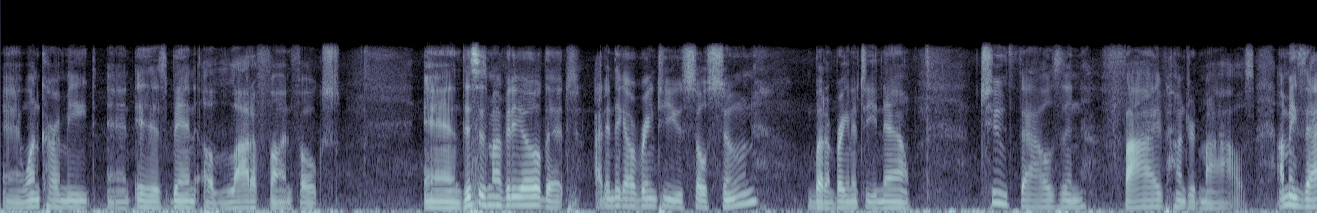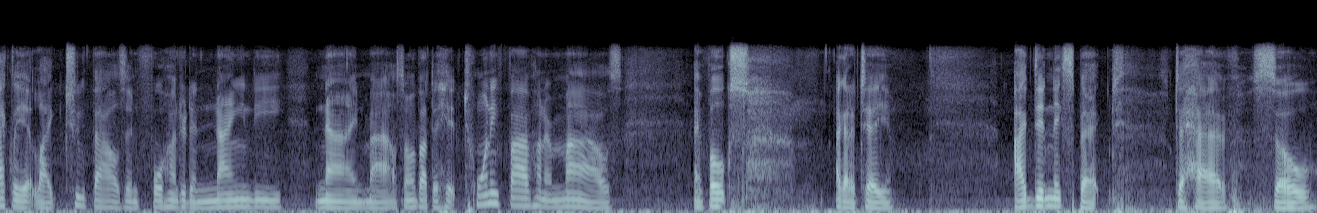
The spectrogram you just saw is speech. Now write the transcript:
and one car meet, and it has been a lot of fun, folks. And this is my video that I didn't think I would bring to you so soon, but I'm bringing it to you now. 2,500 miles. I'm exactly at like 2,499 miles. So I'm about to hit 2,500 miles and folks, I got to tell you, I didn't expect to have so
